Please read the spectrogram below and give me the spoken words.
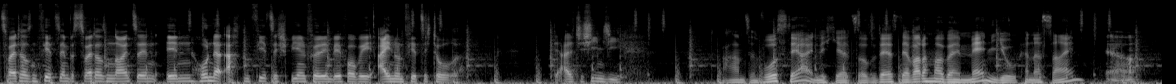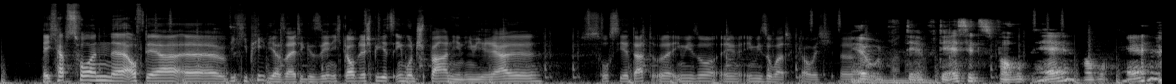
2014 bis 2019 in 148 Spielen für den BVB 41 Tore. Der alte Shinji. Wahnsinn. Wo ist der eigentlich jetzt? Also der, ist, der war doch mal bei Manu, kann das sein? Ja. Ich habe es vorhin äh, auf der äh, Wikipedia-Seite gesehen. Ich glaube, der spielt jetzt irgendwo in Spanien, irgendwie Real Sociedad oder irgendwie so, äh, irgendwie sowas, glaube ich. Äh, Hä, der, der ist jetzt. Warum? Hä? Warum? Hä?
